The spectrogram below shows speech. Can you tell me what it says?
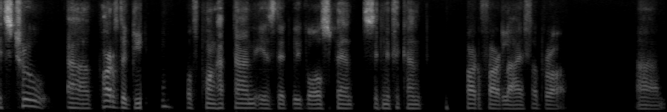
it's true. Uh, part of the glue of Gwanghapdan is that we've all spent significant part of our life abroad. Um,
